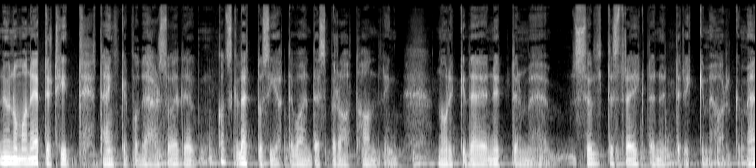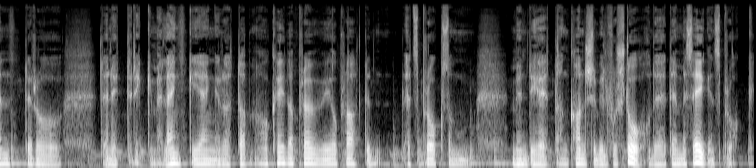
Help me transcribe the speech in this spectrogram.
Nå når man ettertid tenker på det her, så er det ganske lett å si at det var en desperat handling. Når ikke det nytter med sultestreik, det nytter ikke med argumenter, og det nytter ikke med lenkegjenger. Da, ok, da prøver vi å prate et språk som myndighetene kanskje vil forstå, og det er deres egen språk.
